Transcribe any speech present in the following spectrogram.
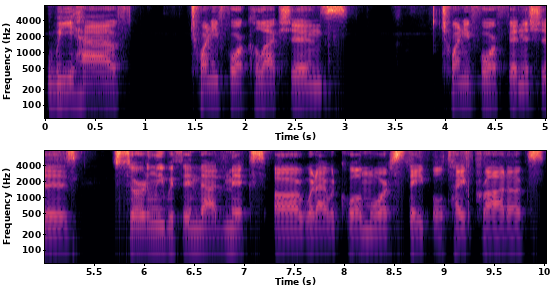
we have 24 collections, 24 finishes. Certainly within that mix are what I would call more staple type products.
